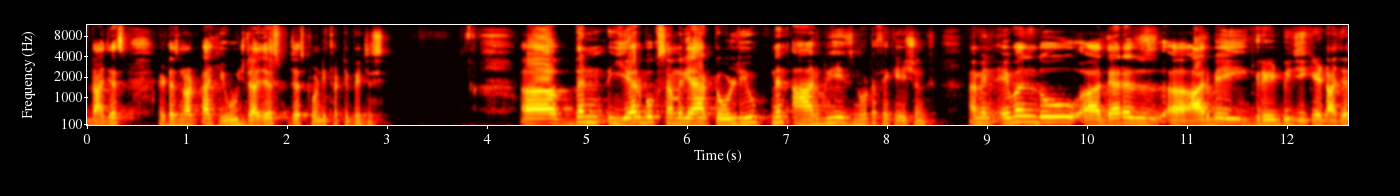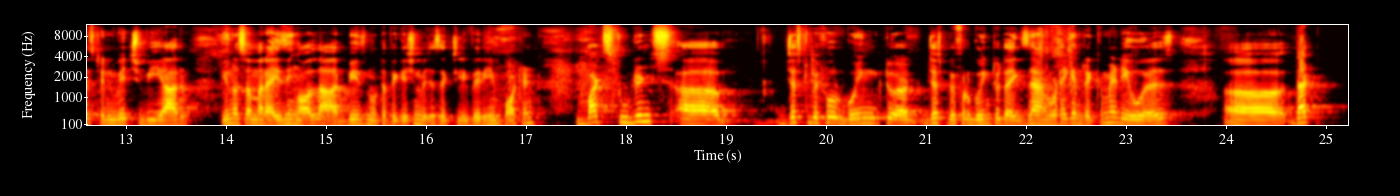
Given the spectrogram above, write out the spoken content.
digest. It is not a huge digest, just 20-30 pages. Uh, then yearbook summary I have told you. Then RBI's notifications. I mean, even though uh, there is uh, RBI Grade B GK Digest in which we are, you know, summarizing all the RBI's notification, which is actually very important. But students, uh, just before going to uh, just before going to the exam, what I can recommend you is uh, that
